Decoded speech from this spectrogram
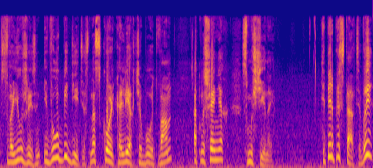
в свою жизнь, и вы убедитесь, насколько легче будет вам в отношениях с мужчиной. Теперь представьте, вы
